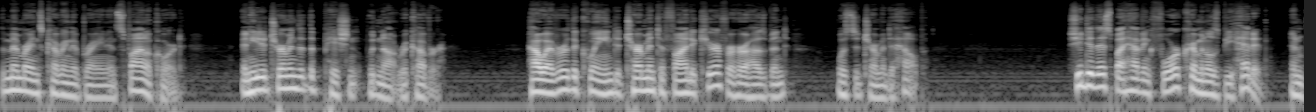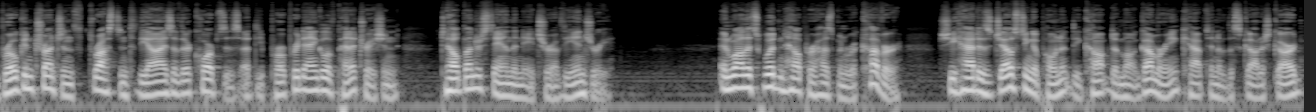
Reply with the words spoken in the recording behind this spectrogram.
the membranes covering the brain and spinal cord, and he determined that the patient would not recover. However, the queen, determined to find a cure for her husband, was determined to help. She did this by having four criminals beheaded and broken truncheons thrust into the eyes of their corpses at the appropriate angle of penetration to help understand the nature of the injury. And while this wouldn't help her husband recover, she had his jousting opponent, the Comte de Montgomery, captain of the Scottish Guard,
